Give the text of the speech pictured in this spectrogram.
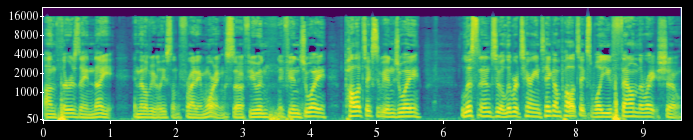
on Thursday night, and that'll be released on Friday morning. So if you if you enjoy politics, if you enjoy listening to a libertarian take on politics, well, you found the right show.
